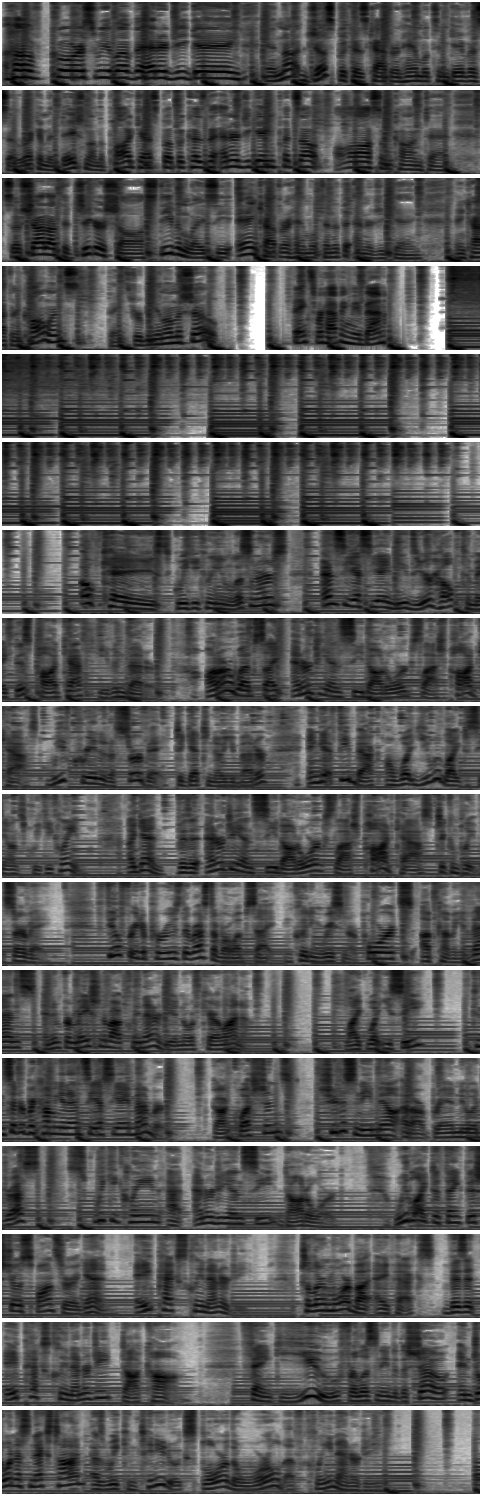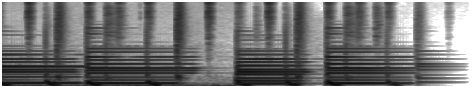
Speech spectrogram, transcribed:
Of course, we love the Energy Gang. And not just because Katherine Hamilton gave us a recommendation on the podcast, but because the Energy Gang puts out awesome content. So shout out to Jigar Shah, Stephen Lacey, and Katherine Hamilton at the Energy Gang. And Katharine Kollins, thanks for being on the show. Thanks for having me, Ben. Okay, squeaky clean listeners, NCSEA needs your help to make this podcast even better. On our website, energync.org/podcast, we've created a survey to get to know you better and get feedback on what you would like to see on Squeaky Clean. Again, visit energync.org/podcast to complete the survey. Feel free to peruse the rest of our website, including recent reports, upcoming events, and information about clean energy in North Carolina. Like what you see? Consider becoming an NCSEA member. Got questions? Shoot us an email at our brand new address, squeakyclean at energync.org. We'd like to thank this show's sponsor again, Apex Clean Energy. To learn more about Apex, visit apexcleanenergy.com. Thank you for listening to the show and join us next time as we continue to explore the world of clean energy.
